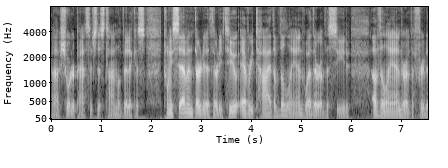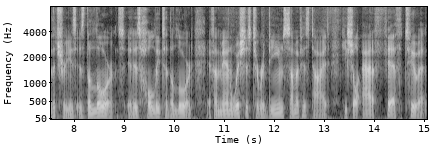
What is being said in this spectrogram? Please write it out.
Uh, shorter passage this time, Leviticus 27 30 to 32. Every tithe of the land, whether of the seed of the land or of the fruit of the trees, is the Lord's. It is holy to the Lord. If a man wishes to redeem some of his tithe, he shall add a fifth to it.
